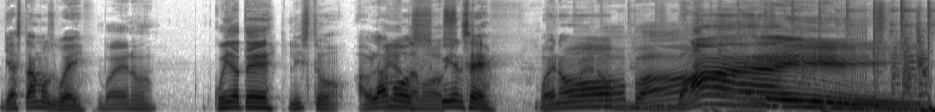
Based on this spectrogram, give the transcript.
Ya estamos, güey. Bueno, cuídate. Listo. Hablamos. Cuídense. Bueno, Bueno, bye. bye.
